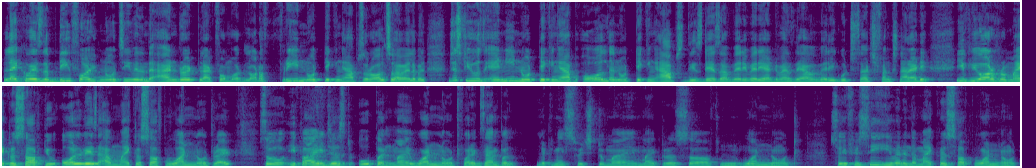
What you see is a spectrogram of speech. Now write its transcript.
likewise the default notes even in the android platform or a lot of free note taking apps are also available. Just use any note taking app. All the note taking apps these days are very very advanced. They have very good search functionality. If you are from microsoft you always have microsoft onenote right? So if i just open my onenote for example let me switch to my Microsoft OneNote. So if you see even in the Microsoft OneNote,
